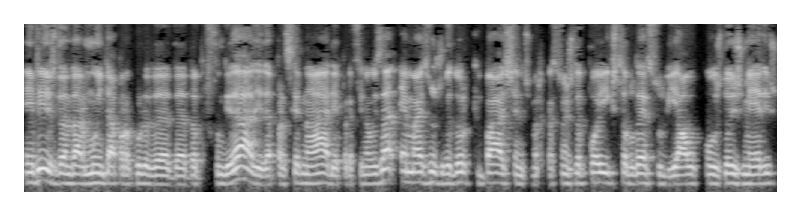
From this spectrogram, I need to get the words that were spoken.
em vez de andar muito à procura da, da, da, profundidade e de aparecer na área para finalizar, é mais um jogador que baixa em desmarcações de apoio e estabelece o diálogo com os dois médios,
